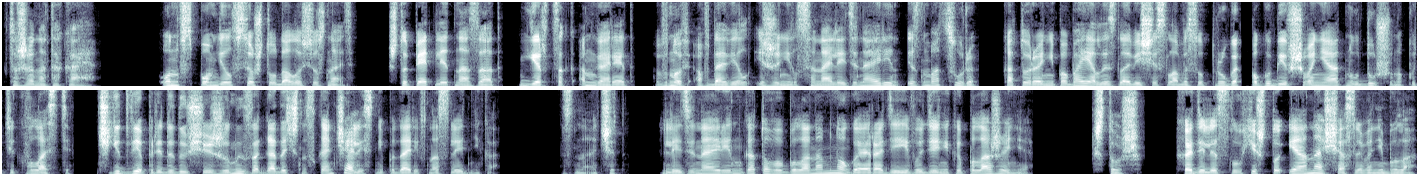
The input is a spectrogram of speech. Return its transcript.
кто же она такая? Он вспомнил все, что удалось узнать, что пять лет назад герцог Ангарет вновь овдовел и женился на леди Найрин из Мацуры, которая не побоялась зловещей славы супруга, погубившего не одну душу на пути к власти, чьи две предыдущие жены загадочно скончались, не подарив наследника. Значит, леди Найрин готова была на многое ради его денег и положения. Что ж, ходили слухи, что и она счастлива не была.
